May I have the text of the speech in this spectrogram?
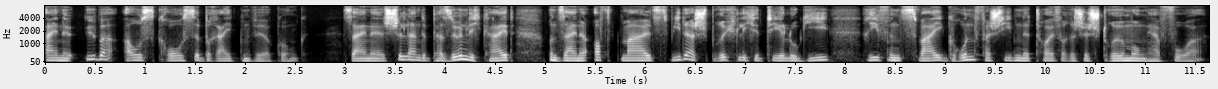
eine überaus große Breitenwirkung. Seine schillernde Persönlichkeit und seine oftmals widersprüchliche Theologie riefen zwei grundverschiedene täuferische Strömungen hervor.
